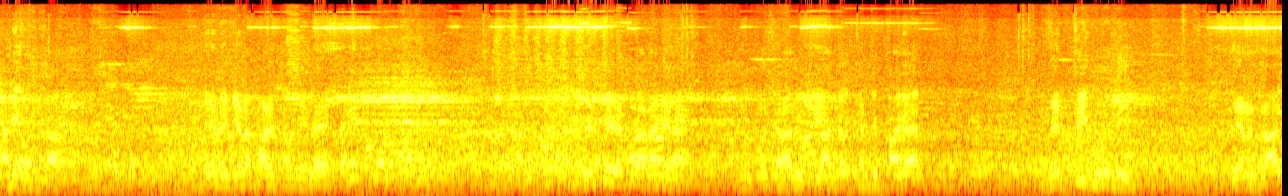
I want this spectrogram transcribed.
அதிமுக இன்றைக்கு எடப்பாடி தலைமையிலே வெற்றி வேட்பாளராக எங்கள் பொதுச்செயலர் அறிவித்துள்ளார்கள் கண்டிப்பாக வெற்றி உறுதி. ஏனென்றால்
